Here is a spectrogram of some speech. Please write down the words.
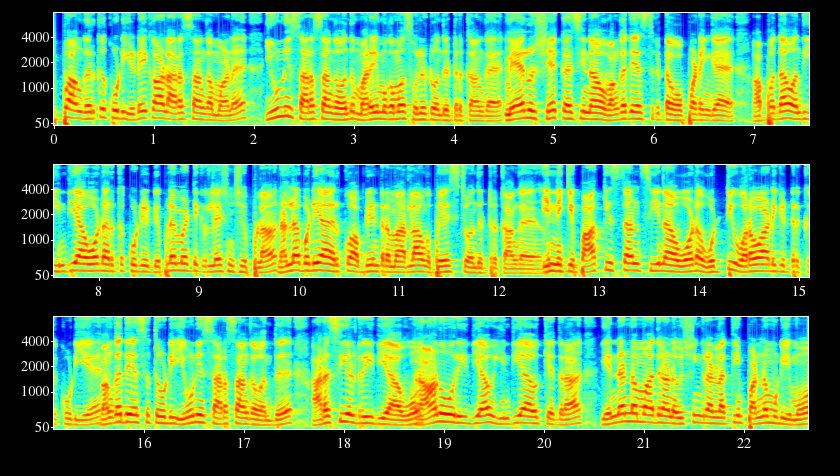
இப்போ அங்க இருக்கக்கூடிய இடைக்கால அரசாங்கமான யூனிஸ் அரசாங்கம் வந்து மறைமுகமா சொல்லிட்டு வந்துட்டு இருக்காங்க. மேலும் ஷேக் ஹசீனா வங்கதேசத்துக்கிட்ட ஒப்படைங்க. அப்பதான் வந்து இந்தியாவோட இருக்கக்கூடிய டிப்ளமேட்டிக் ரிலேஷன்ஷிப்லாம் நல்லபடியா இருக்கும் அப்படின்ற மாதிரிலாம் அவங்க பேசிட்டு வந்துட்டு இருக்காங்க. இன்னைக்கு பாகிஸ்தான் சீனாவோட ஒட்டி உறவாடிக்கிட்டு இருக்கக்கூடிய வங்கதேசத்துடைய யூனிஸ் அரசாங்கம் வந்து அரசியல் ரீதியாகவும் ராணுவ ரீதியாகவும் இந்தியாவுக்கு எதிராக என்னென்ன மாதிரியான விஷயங்கள் எல்லாத்தையும் பண்ண முடியுமோ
